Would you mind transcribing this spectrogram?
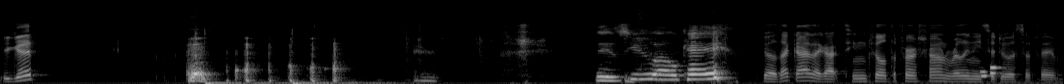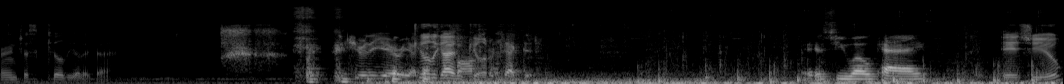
You good? is you okay? Yo, that guy that got team killed the first round really needs to do us a favor and just kill the other guy. Secure the area. Kill the guy who Bombs killed him. Protected. Is you okay? Is you?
